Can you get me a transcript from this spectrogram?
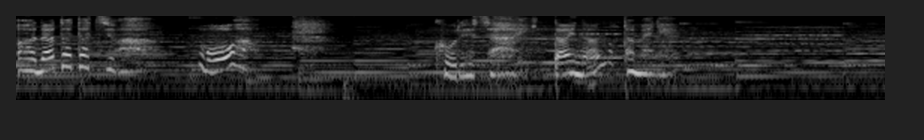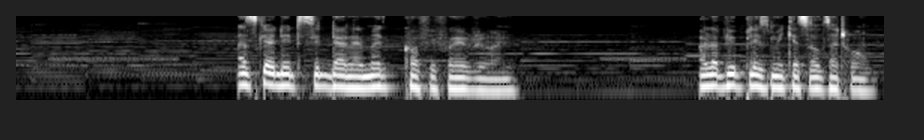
あなたたちはもうこれじゃ一体何のために？Asuka, need to sit down and make coffee for everyone. All of you, please make yourselves at home.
